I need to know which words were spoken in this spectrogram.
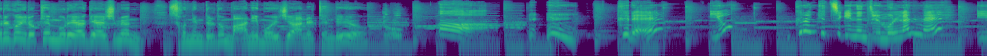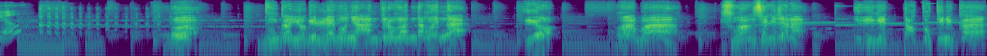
그리고 이렇게 무례하게 하시면 손님들도 많이 모이지 않을 텐데요. 어 그래? 요? 그런 규칙이 있는 줄 몰랐네. 요? 뭐? 누가 여기 레몬이 안 들어간다고 했나? 요, 봐봐, 주황색이잖아. 이게 떡볶이니까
